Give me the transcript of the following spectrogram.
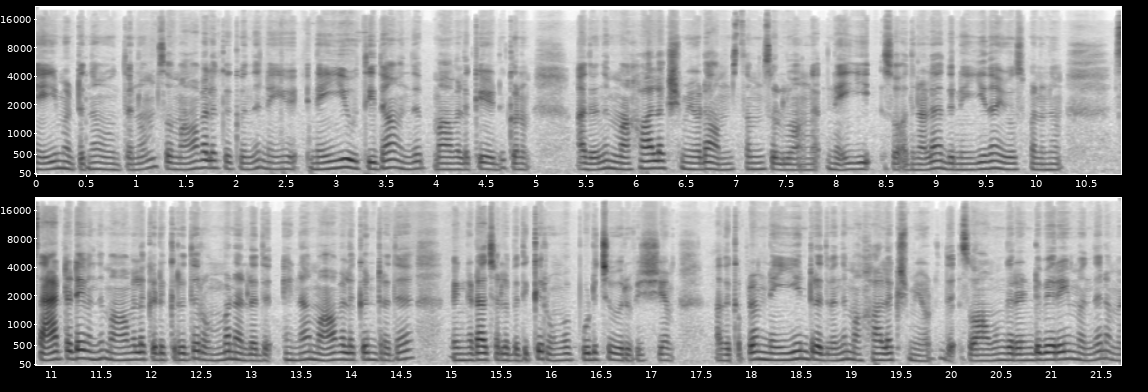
நெய் மட்டும்தான் ஊற்றணும் ஸோ மாவிளக்குக்கு வந்து நெய் நெய் ஊற்றி தான் வந்து மாவிளக்கு எடுக்கணும். அது வந்து மகாலட்சுமியோட அம்சம்னு சொல்லுவாங்க. நெய். ஸோ அதனால் அது நெய் தான் யூஸ் பண்ணணும். சாட்டர்டே வந்து மாவிளக்கு எடுக்கிறது ரொம்ப நல்லது. ஏன்னா மாவிளக்குன்றது வெங்கடாச்சலபதிக்கு ரொம்ப பிடிச்ச ஒரு விஷயம். அதுக்கப்புறம் நெய்யின்றது வந்து மகாலட்சுமியோடது. ஸோ அவங்க ரெண்டு பேரையும் வந்து நம்ம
